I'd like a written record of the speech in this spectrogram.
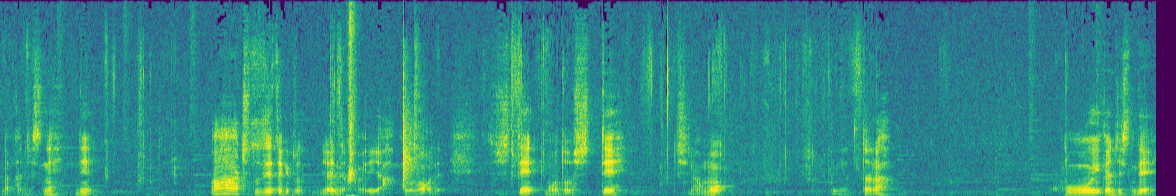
こんな感じですね。でああ、ちょっとずれたけど、やりな、いや、このままで。そして戻して、こちらもやったら、こういう感じですね。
